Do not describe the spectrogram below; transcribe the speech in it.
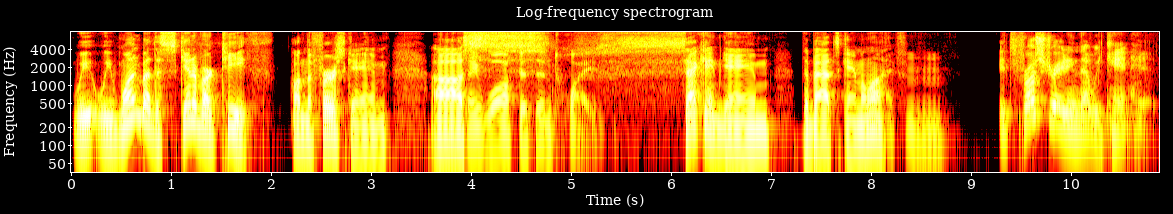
we we won by the skin of our teeth on the first game. Uh, they walked us in twice. Second game, the bats came alive. It's frustrating that we can't hit.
